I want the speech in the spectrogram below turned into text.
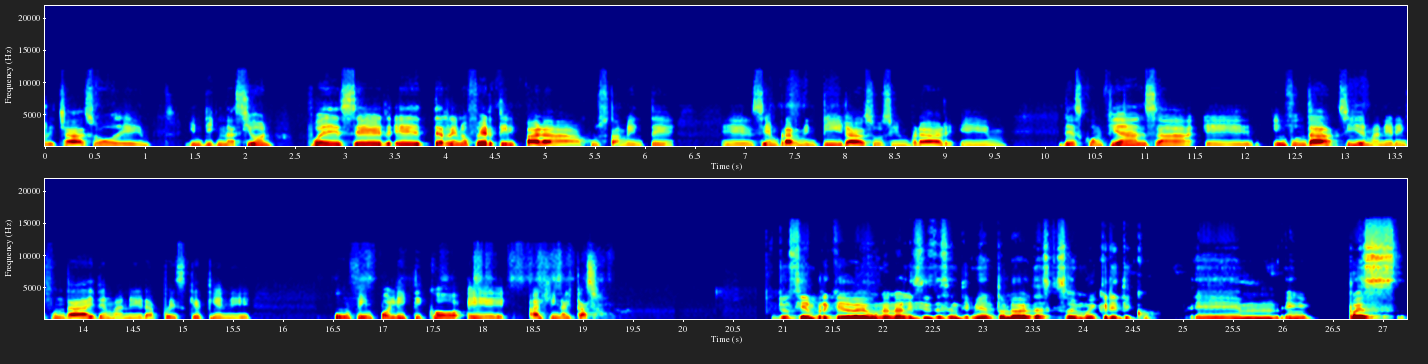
rechazo, de indignación, puede ser eh, terreno fértil para justamente eh, sembrar mentiras o sembrar em, desconfianza eh, infundada, ¿sí? De manera infundada y de manera pues que tiene un fin político al fin al caso. Yo siempre que veo un análisis de sentimiento, la verdad es que soy muy crítico. Em, pues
